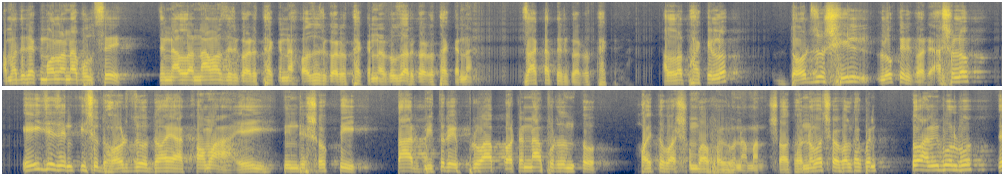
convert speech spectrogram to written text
আমাদের এক মৌলানা বলছে যে না, আল্লাহ নামাজের ঘরে থাকে না হজের ঘরে থাকে না রোজার ঘরে থাকে না জাকাতের ঘরে থাকে না। আল্লাহ থাকেলো ধৈর্যশীল লোকের ঘরে। আসলে এই যে যেন কিছু ধৈর্য দয়া ক্ষমা এই তিনটে শক্তি তার ভিতরে প্রভাব ঘটে না পর্যন্ত হয়তো বা সম্ভব হইব না মানুষ। ধন্যবাদ সবাই ভালো থাকবেন। তো আমি বলব যে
